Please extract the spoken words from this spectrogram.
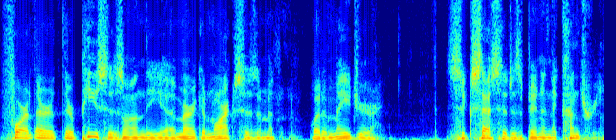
for their, their pieces on the American Marxism and what a major success it has been in the country.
